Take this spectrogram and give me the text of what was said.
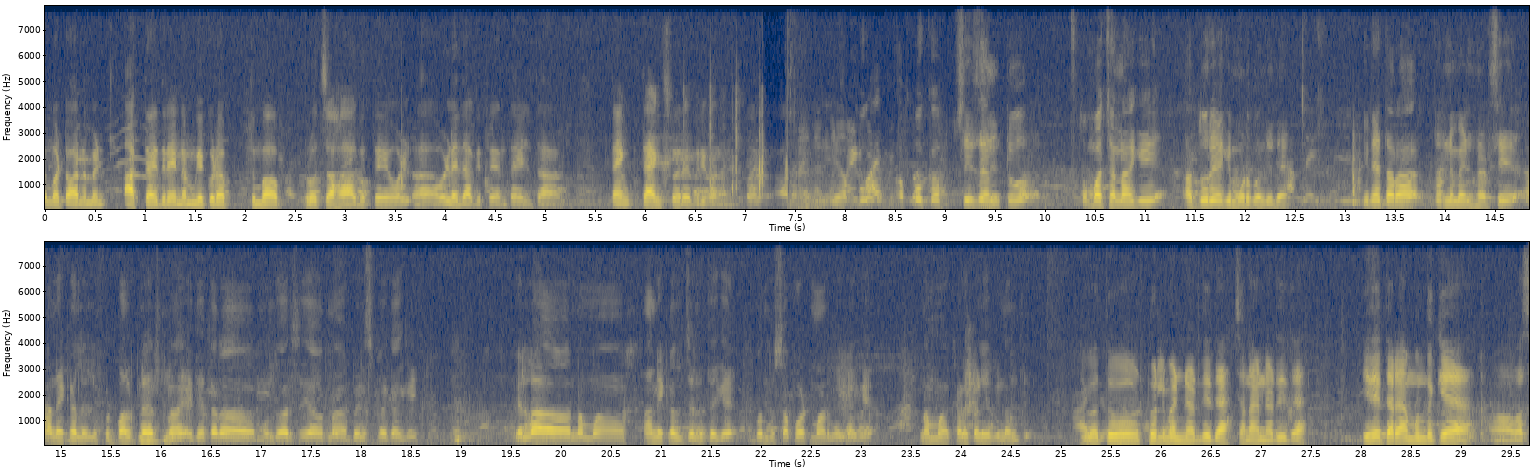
ತುಂಬ ಟೂರ್ನಮೆಂಟ್ ಆಗ್ತಾ ಇದ್ರೆ ನಮಗೆ ಕೂಡ ತುಂಬ ಪ್ರೋತ್ಸಾಹ ಆಗುತ್ತೆ, ಒಳ್- ಒಳ್ಳೇದಾಗುತ್ತೆ ಅಂತ ಹೇಳ್ತಾ thank thanks for everyone Appu cup season two ತುಂಬ ಚೆನ್ನಾಗಿ ಅದ್ದೂರಿಯಾಗಿ ಮೂಡಿ ಬಂದಿದೆ. ಇದೇ ಥರ ಟೂರ್ನಮೆಂಟ್ ನಡೆಸಿ ಆನೇಕಲ್ಲಲ್ಲಿ ಫುಟ್ಬಾಲ್ ಪ್ಲೇಯರ್ಸ್ನ ಇದೇ ಥರ ಮುಂದುವರಿಸಿ ಅವ್ರನ್ನ ಬೆಳೆಸಬೇಕಾಗಿ ಎಲ್ಲ ನಮ್ಮ ಆನೇಕಲ್ ಜನತೆಗೆ ಬಂದು ಸಪೋರ್ಟ್ ಮಾಡಬೇಕಾಗಿ ನಮ್ಮ ಕಳಕಳಿಯ ವಿನಂತಿ. ಇವತ್ತು ಟೂರ್ನಿಮೆಂಟ್ ನಡೆದಿದೆ, ಚೆನ್ನಾಗಿ ನಡೆದಿದೆ. ಇದೇ ಥರ ಮುಂದಕ್ಕೆ ಹೊಸ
